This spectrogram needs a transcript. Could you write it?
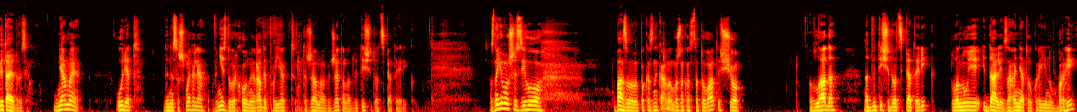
Вітаю, друзі! Днями уряд Дениса Шмигаля вніс до Верховної Ради проєкт державного бюджету на 2025 рік. Ознайомившись з його базовими показниками, можна констатувати, що влада на 2025 рік планує і далі заганяти Україну в борги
